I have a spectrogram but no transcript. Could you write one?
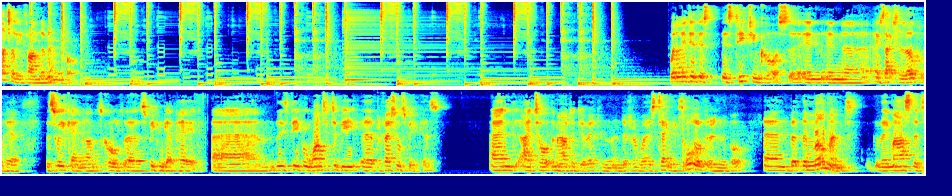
utterly fundamental. When I did this, this teaching course uh, in, in uh, it's actually local here this weekend, it's called uh, Speak and Get Paid. Um, these people wanted to be uh, professional speakers, and I taught them how to do it in, in different ways, techniques, all of are in the book. And, but the moment they mastered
